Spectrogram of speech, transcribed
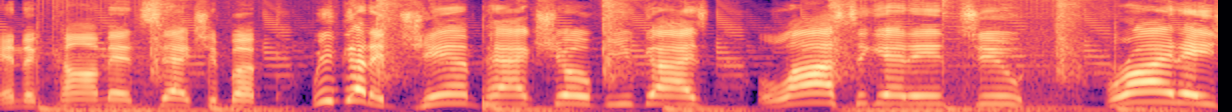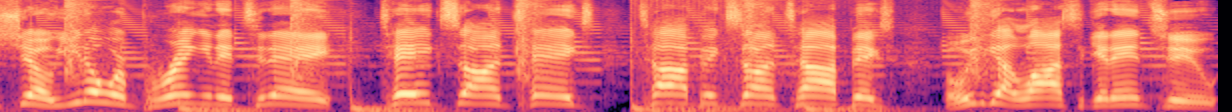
in the comment section. But we've got a jam packed show for you guys, lots to get into. Friday show, you know we're bringing it today. Takes on takes, topics on topics. But we've got lots to get into,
